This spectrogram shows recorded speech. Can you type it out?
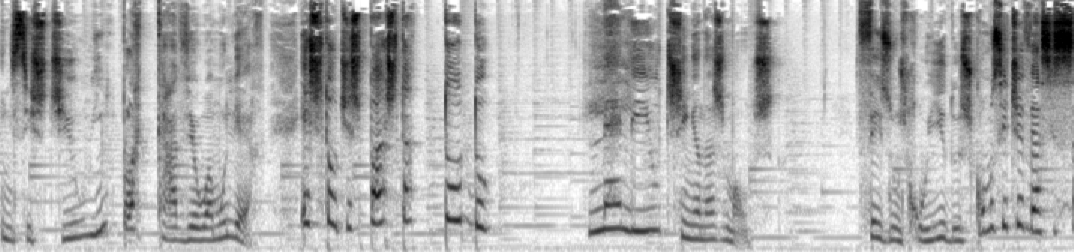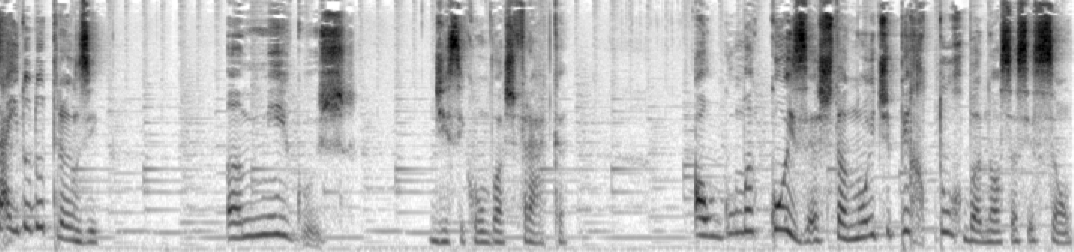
insistiu implacável a mulher. Estou disposta a tudo. Lely o tinha nas mãos. Fez uns ruídos como se tivesse saído do transe. Amigos, disse com voz fraca, alguma coisa esta noite perturba nossa sessão.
